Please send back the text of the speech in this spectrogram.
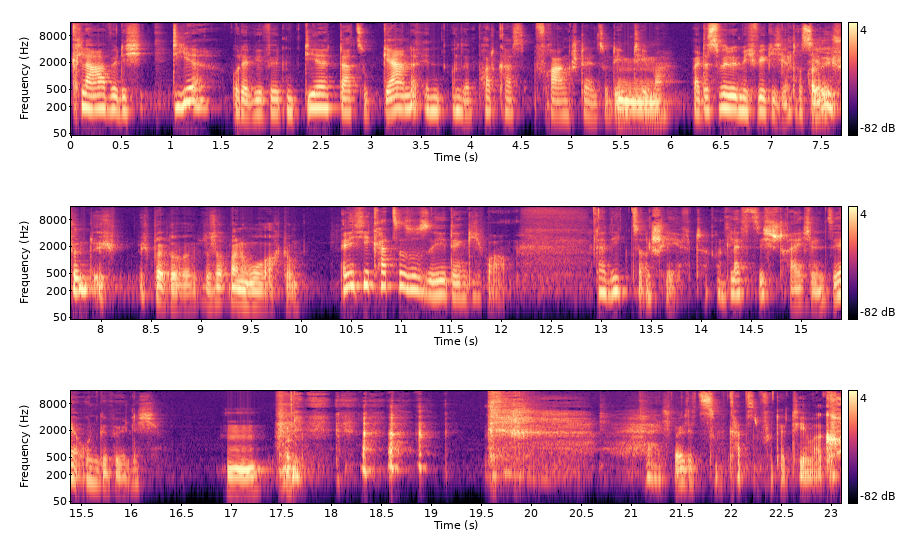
klar würde ich dir oder wir würden dir dazu gerne in unserem Podcast Fragen stellen zu dem Thema. Weil das würde mich wirklich interessieren. Also ich finde, ich, ich bleibe dabei. Das hat meine hohe Achtung. Wenn ich die Katze so sehe, denke ich, wow, da liegt sie und schläft und lässt sich streicheln. Sehr ungewöhnlich. Ja, Ich wollte jetzt zum Katzenfutter-Thema kommen.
